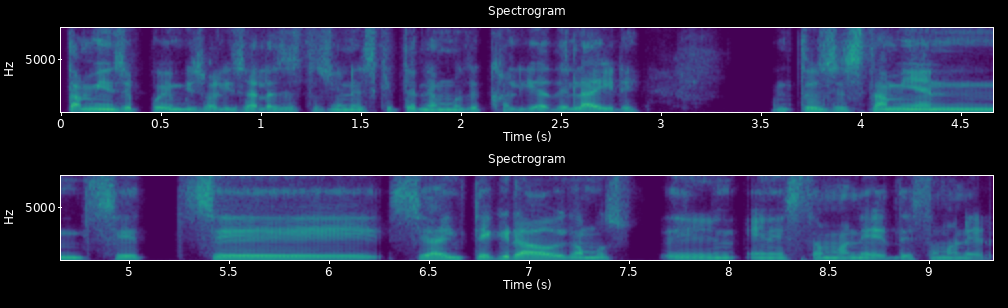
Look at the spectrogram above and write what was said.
también se pueden visualizar las estaciones que tenemos de calidad del aire. Entonces también se, ha integrado, digamos, en, esta manera, de esta manera.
